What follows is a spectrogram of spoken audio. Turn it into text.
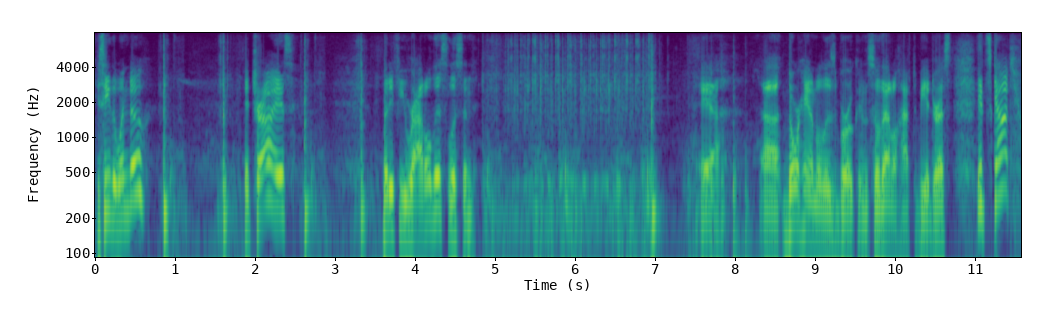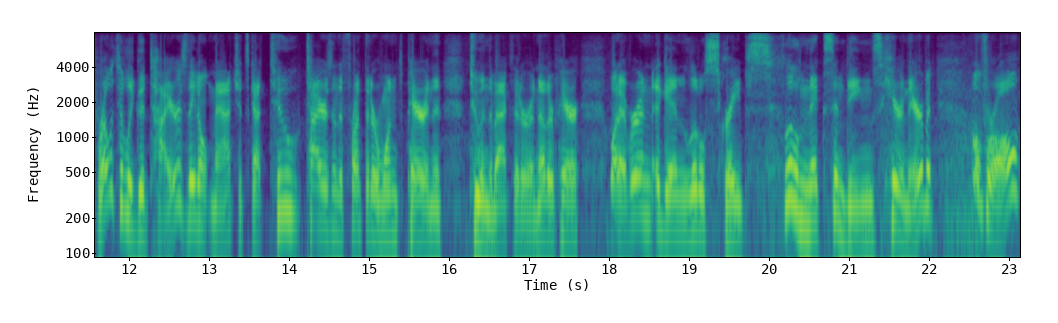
You see the window? It tries. But if you rattle this, listen. Yeah, uh, door handle is broken, so that'll have to be addressed. It's got relatively good tires. They don't match. It's got two tires in the front that are one pair and then two in the back that are another pair. Whatever, and again, little scrapes, little nicks and dings here and there, but overall,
